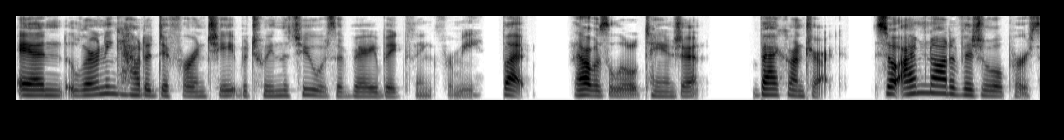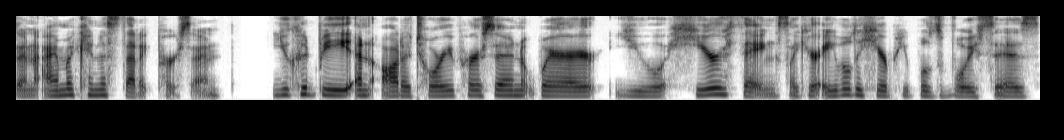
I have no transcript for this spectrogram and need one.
And learning how to differentiate between the two was a very big thing for me. But that was a little tangent. Back on track. So I'm not a visual person, I'm a kinesthetic person you could be an auditory person where you hear things, like you're able to hear people's voices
